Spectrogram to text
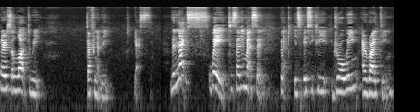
There's a lot to read. Definitely. Yes. The next way to study medicine is basically drawing and writing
